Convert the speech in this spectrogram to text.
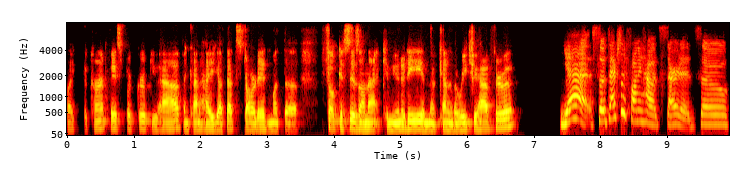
like the current Facebook group you have and kind of how you got that started and what the focus is on that community and the kind of the reach you have through it? Yeah, so it's actually funny how it started. So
